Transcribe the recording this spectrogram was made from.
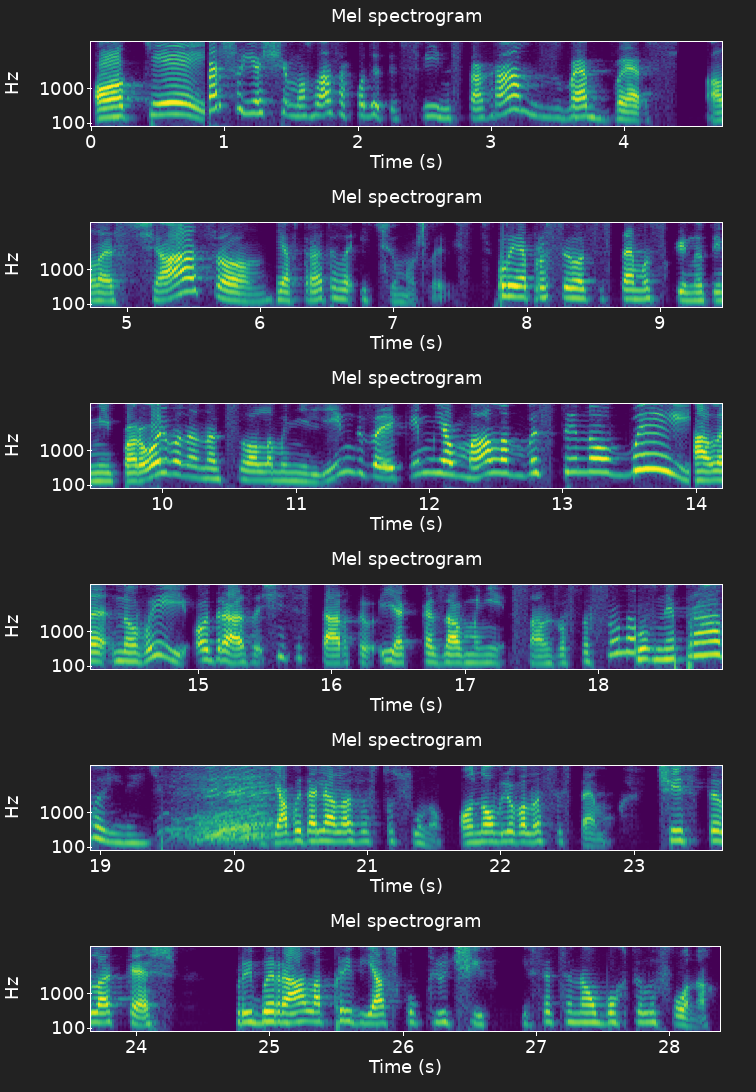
Окей. Першу я ще могла заходити в свій інстаграм з веб-версії. Але з часом я втратила і цю можливість. Коли я просила систему скинути мій пароль, вона надсилала мені лінк, за яким я мала ввести новий. Але новий одразу ще зі старту, як казав мені сам застосунок, був неправильний. Я видаляла застосунок, оновлювала систему, чистила кеш, прибирала прив'язку ключів. І все це на обох телефонах.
